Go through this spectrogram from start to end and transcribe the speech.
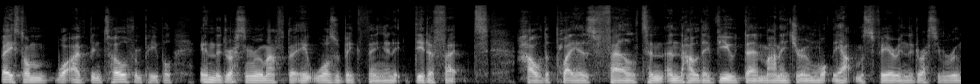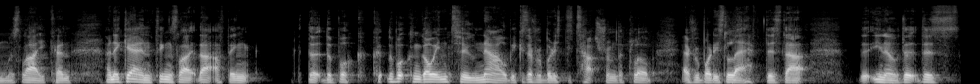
based on what I've been told from people in the dressing room after, it was a big thing and it did affect how the players felt and, and how they viewed their manager and what the atmosphere in the dressing room was like. And and again, things like that, I think that the book the book can go into now because everybody's detached from the club, everybody's left. There's that, you know, there's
